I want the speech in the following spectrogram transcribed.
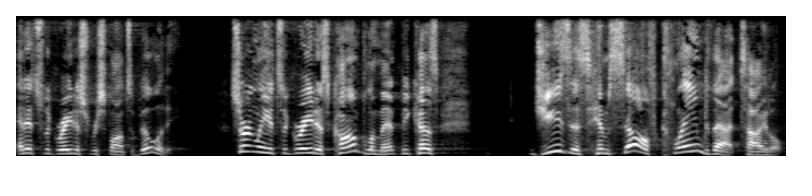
and it's the greatest responsibility. Certainly, it's the greatest compliment because Jesus himself claimed that title,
